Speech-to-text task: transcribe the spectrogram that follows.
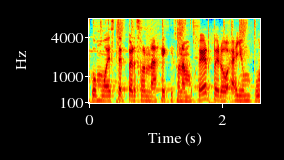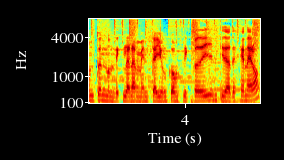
como este personaje que es una mujer, pero hay un punto en donde claramente hay un conflicto de identidad de género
